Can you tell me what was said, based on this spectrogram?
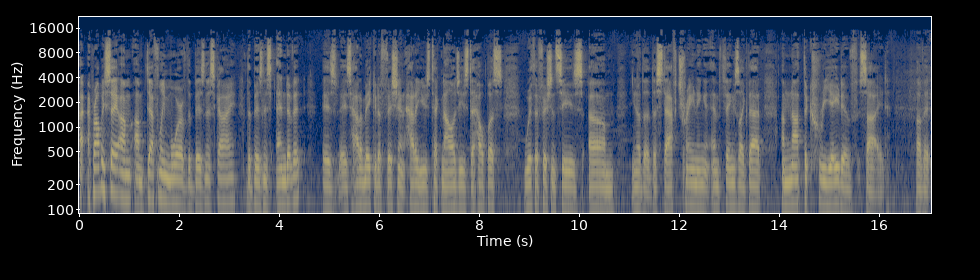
I, I probably say I'm I'm definitely more of the business guy. The business end of it is is how to make it efficient, how to use technologies to help us with efficiencies. Um, you know, the the staff training and things like that. I'm not the creative side of it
